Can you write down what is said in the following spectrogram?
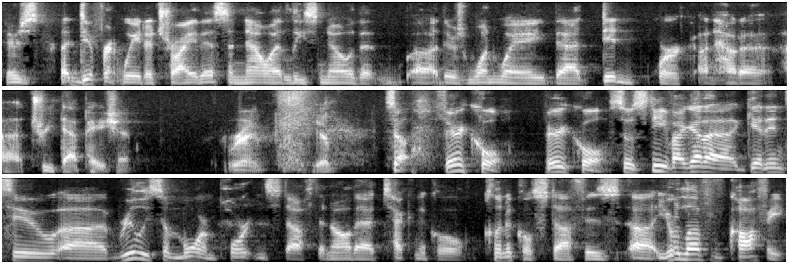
there's a different way to try this. And now I at least know that uh, there's one way that didn't work on how to uh, treat that patient. right? Yep. So very cool. Very cool. So, Steve, I got to get into uh, really some more important stuff than all that technical, clinical stuff is uh, your love of coffee.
